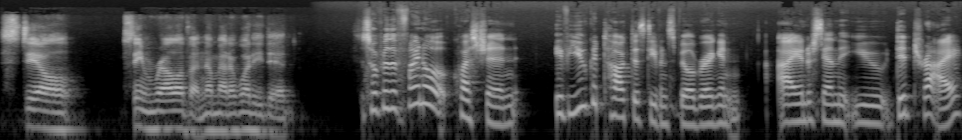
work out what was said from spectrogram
still seem relevant no matter what he did. So for the final question, if you could talk to Steven Spielberg, and I understand that you did try,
